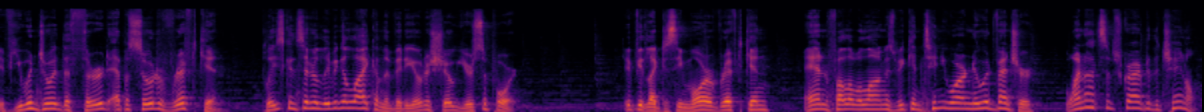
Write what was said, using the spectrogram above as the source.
If you enjoyed the third episode of Riftkin, please consider leaving a like on the video to show your support. If you'd like to see more of Riftkin and follow along as we continue our new adventure, why not subscribe to the channel?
